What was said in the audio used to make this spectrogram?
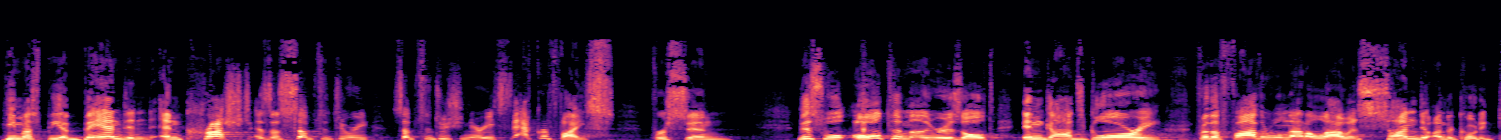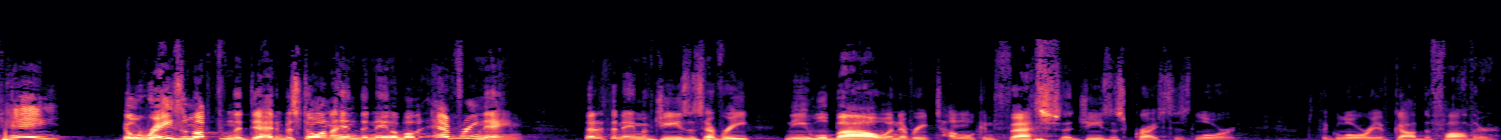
he must be abandoned and crushed as a substitutionary sacrifice for sin. This will ultimately result in God's glory, for the Father will not allow his Son to undergo decay. He'll raise him up from the dead and bestow on him the name above every name, that at the name of Jesus every knee will bow and every tongue will confess that Jesus Christ is Lord, to the glory of God the Father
